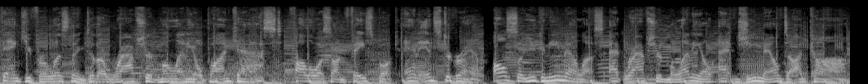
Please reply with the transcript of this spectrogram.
Thank you for listening to the Raptured Millennial Podcast. Follow us on Facebook and Instagram. Also, you can email us at rapturedmillennial at gmail.com.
